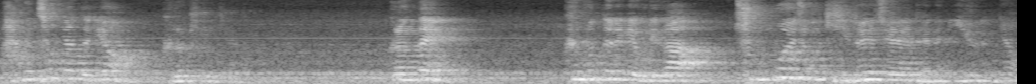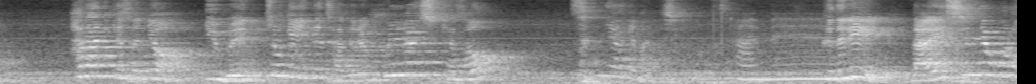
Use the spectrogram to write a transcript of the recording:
많은 청년들이요 그렇게 얘기합니다. 그런데 그분들에게 우리가 중보해주고 기도해줘야 되는 이유는요 하나님께서는요 이 왼쪽에 있는 자들을 훈련시켜서 승리하게 만드신 거예요. 아멘. 그들이 나의 실력으로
